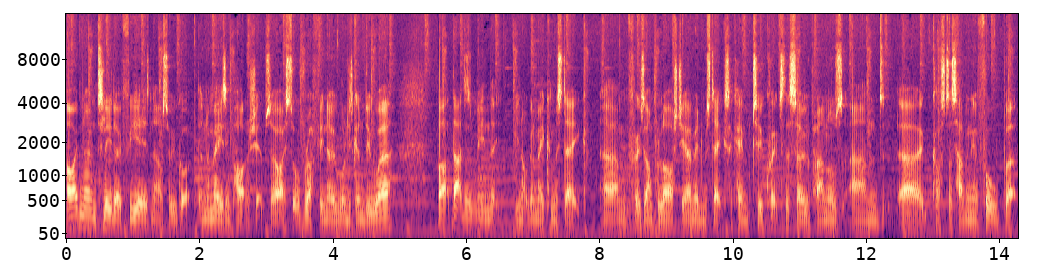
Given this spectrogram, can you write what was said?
I've known Toledo for years now, so we've got an amazing partnership. So I sort of roughly know what he's going to do where, but that doesn't mean that you're not going to make a mistake. Um, for example, last year I made a mistake because I came too quick to the solar panels and uh, cost us having a fall. But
